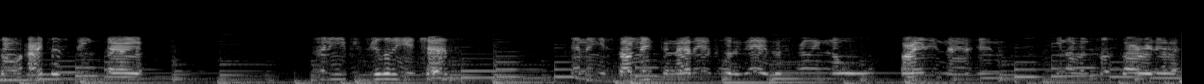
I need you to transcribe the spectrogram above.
So I just think that, honey, if you feel it in your chest and in your stomach, then that is what it is. There's really no fighting that, and you know, I'm so sorry that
